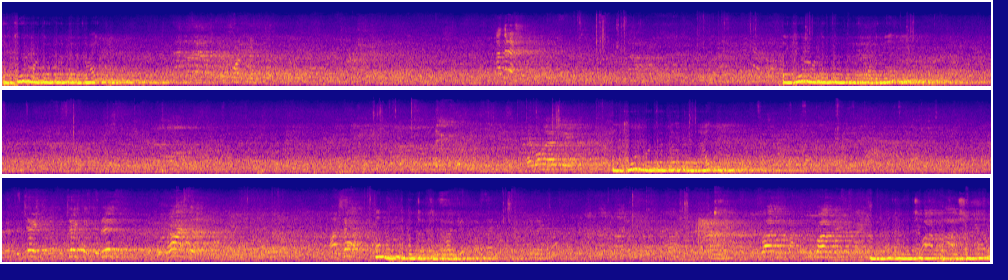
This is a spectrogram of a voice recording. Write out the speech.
Thank you. Order to the right. Thank you. Order to the right again. Thank you. Order to the right. And back to the judges. Alright, we will change the position now.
